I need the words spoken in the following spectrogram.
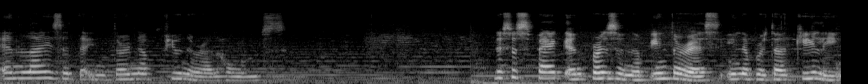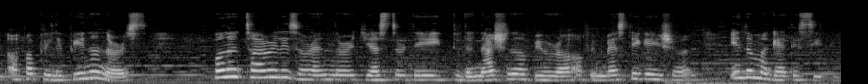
and lies at the internal funeral homes. The suspect and person of interest in the brutal killing of a Filipino nurse voluntarily surrendered yesterday to the National Bureau of Investigation in Dumaguete City.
